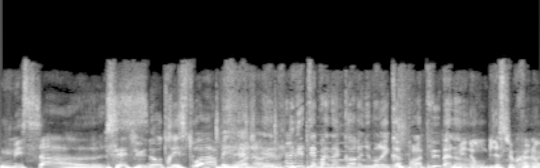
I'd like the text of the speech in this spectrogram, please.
Mais ça, euh, C'est une autre histoire, mais Voilà. il n'était pas d'accord, Ennio Morricone, pour la pub alors mais non, bien sûr que non.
